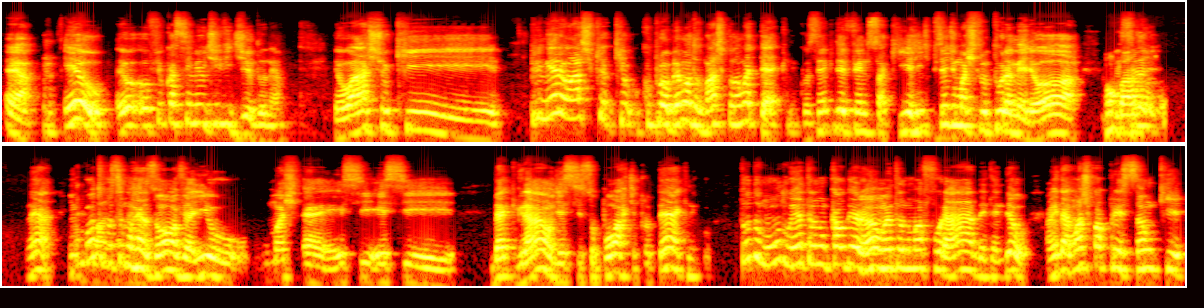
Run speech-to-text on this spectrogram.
É, eu, eu, eu fico assim meio dividido, né? Eu acho que. Primeiro, eu acho que, que, que o problema do Vasco não é técnico. Eu sempre defendo isso aqui. A gente precisa de uma estrutura melhor. Precisa, né? Enquanto você não resolve aí o, uma, é, esse, esse background, esse suporte para o técnico, todo mundo entra num caldeirão, entra numa furada, entendeu? Ainda mais com a pressão que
